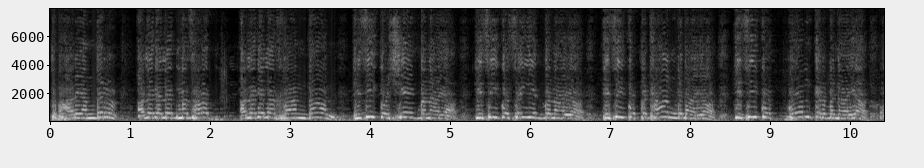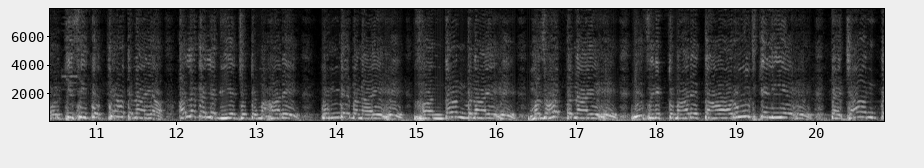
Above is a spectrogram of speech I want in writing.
تمہارے اندر الگ الگ مذہب، الگ الگ خاندان، کسی کو شیخ بنایا، کسی کو سید بنایا، کسی کو پٹھان بنایا، کسی کو گھوم کر بنایا اور کسی کو کیا بنایا؟ الگ الگ یہ جو تمہارے کنبے بنائے ہیں، خاندان بنائے ہیں، مذہب بنائے ہیں، یہ صرف تمہارے تعارف کے لیے ہے پہچان پہ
